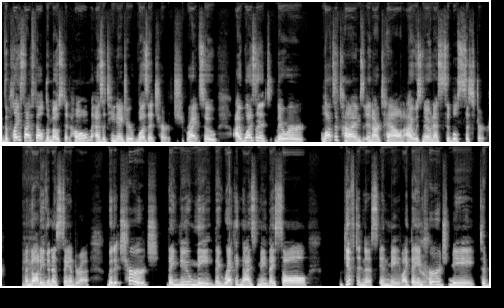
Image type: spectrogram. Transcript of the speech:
the place I felt the most at home as a teenager was at church, right? So I wasn't, there were lots of times in our town, I was known as Sybil's sister and Mhm. not even as Sandra. But at church, they knew me, they recognized me, they saw giftedness in me. Like they Yeah. encouraged me to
